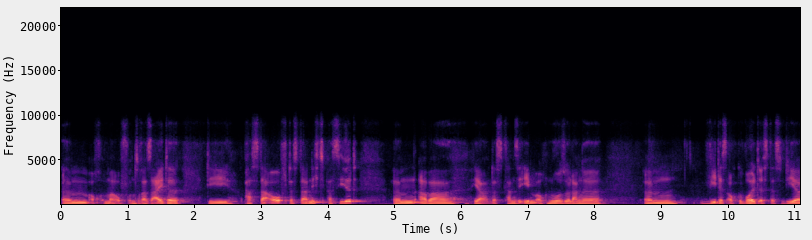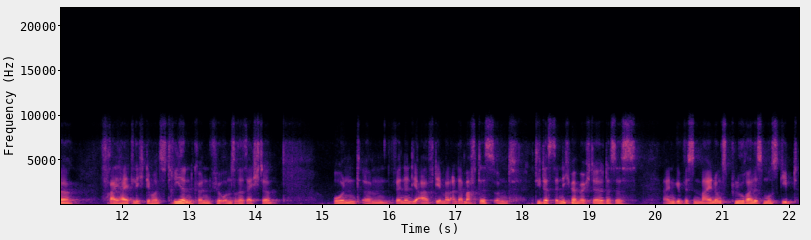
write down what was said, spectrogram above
ähm, auch immer auf unserer Seite, die passt da auf, dass da nichts passiert. Ähm, aber ja, das kann sie eben auch nur so lange, ähm, wie das auch gewollt ist, dass wir freiheitlich demonstrieren können für unsere Rechte. Und ähm, wenn dann die AfD mal an der Macht ist und die das dann nicht mehr möchte, dass es einen gewissen Meinungspluralismus gibt,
